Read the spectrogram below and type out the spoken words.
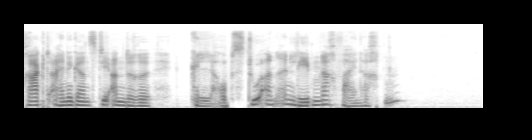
fragt eine ganz die andere. Glaubst du an ein Leben nach Weihnachten?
